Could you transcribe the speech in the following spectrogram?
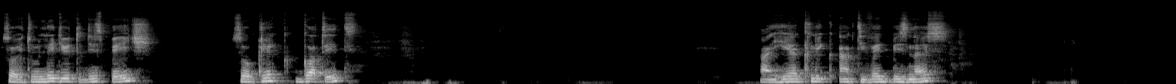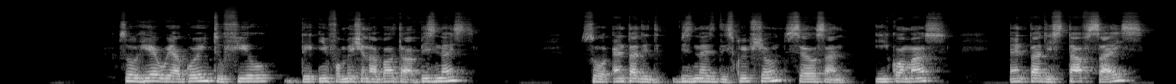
So it will lead you to this page. So click got it. And here click activate business. So here we are going to fill the information about our business. So enter the business description, sales and e-commerce. Enter the staff size,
